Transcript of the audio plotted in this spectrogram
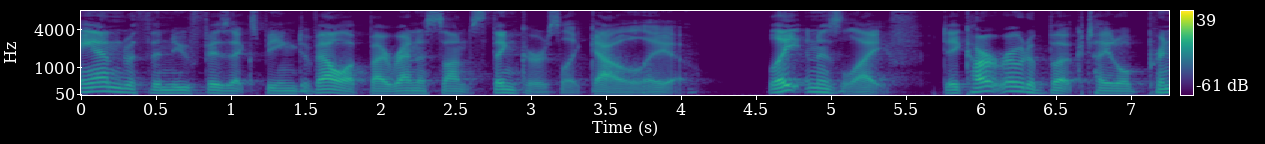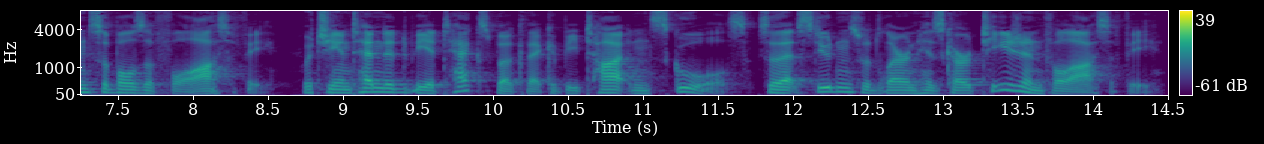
and with the new physics being developed by Renaissance thinkers like Galileo. Late in his life, Descartes wrote a book titled Principles of Philosophy, which he intended to be a textbook that could be taught in schools so that students would learn his Cartesian philosophy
